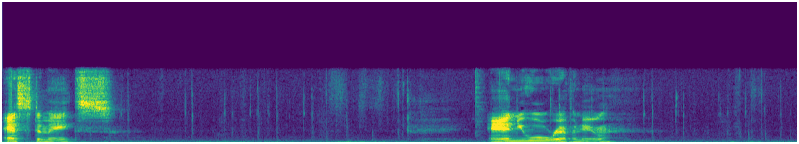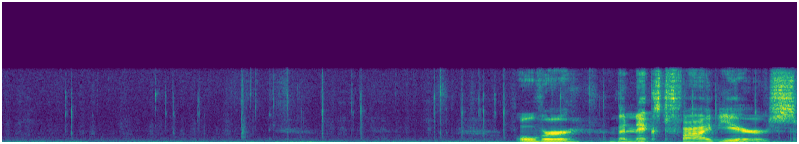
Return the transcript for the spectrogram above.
estimates annual revenue over the next five years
